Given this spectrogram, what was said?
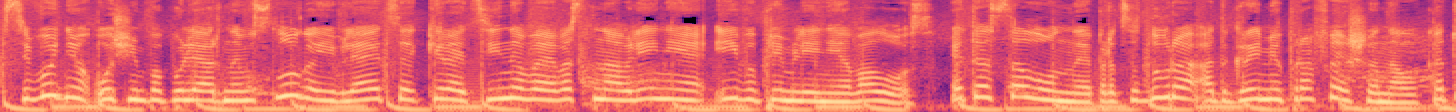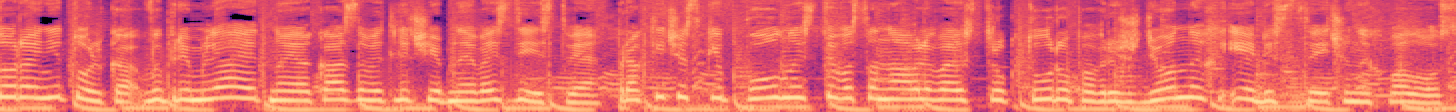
Сегодня очень популярной услугой является кератиновое восстановление и выпрямление волос. Это салонная процедура от Grammy Professional, которая не только выпрямляет, но и оказывает лечебное воздействие, практически полностью восстанавливая структуру поврежденных и обесцвеченных волос.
